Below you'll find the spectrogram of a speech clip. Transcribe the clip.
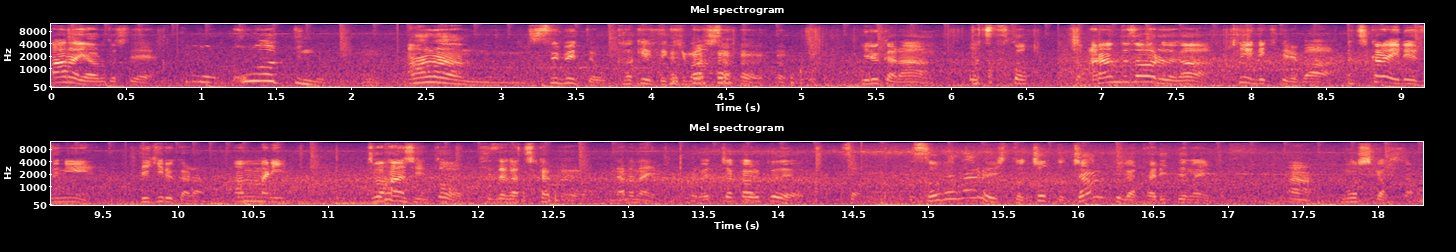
アラやろうとしてもうこうなってんのアラの全てをかけてきました。いるから落ち着こう。アランド・ザ・ワールドがきれいにできてれば力入れずにできるからあんまり上半身と膝が近くならない。めっちゃ軽くだよ。そう。それなる人ちょっとジャンプが足りてないんですうもしかしたら。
